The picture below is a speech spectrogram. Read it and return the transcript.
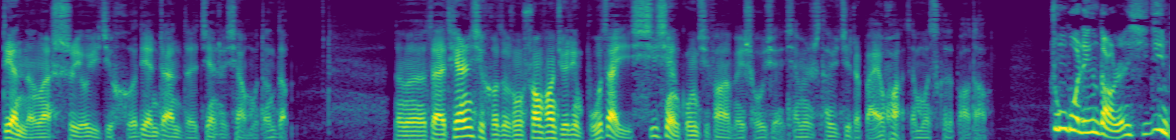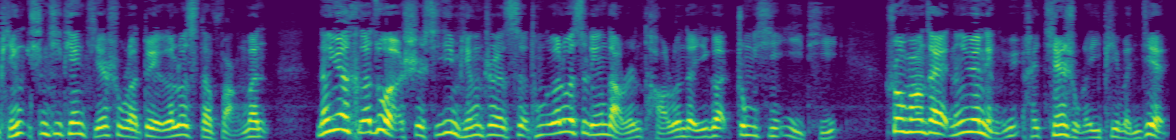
电能啊、石油以及核电站的建设项目等等。那么，在天然气合作中，双方决定不再以西线供气方案为首选。下面是特约记者白桦在莫斯科的报道：中国领导人习近平星期天结束了对俄罗斯的访问。能源合作是习近平这次同俄罗斯领导人讨论的一个中心议题。双方在能源领域还签署了一批文件。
